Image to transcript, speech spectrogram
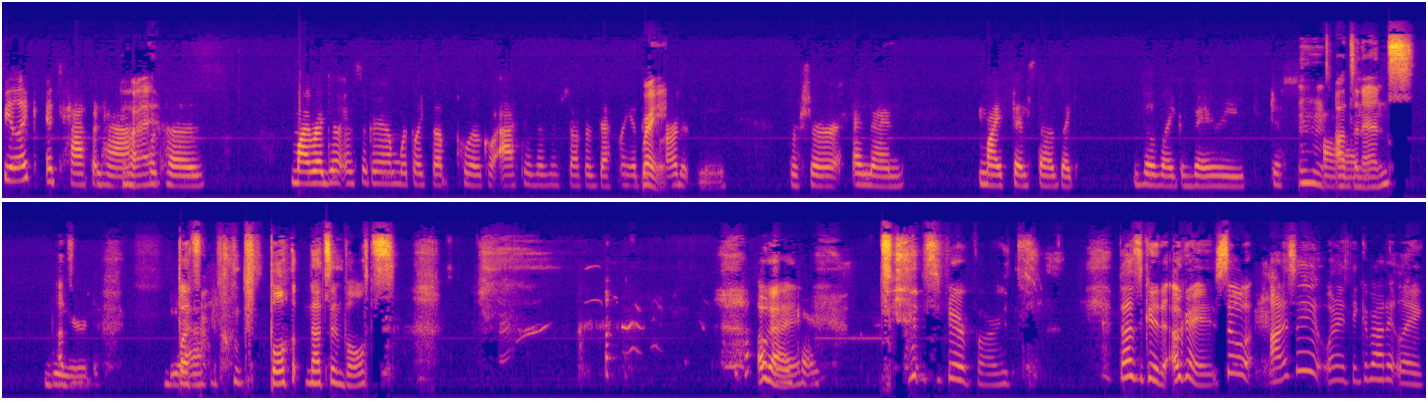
feel like it's half and half Okay. because my regular Instagram with like the political activism stuff is definitely a big Right. part of me, for sure. And then my Finsta is like the like very just Mhm, odd, Odds and ends. Weird. Yeah. But bol- nuts and bolts. okay. Spare parts. That's good. Okay, so honestly, when I think about it, like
